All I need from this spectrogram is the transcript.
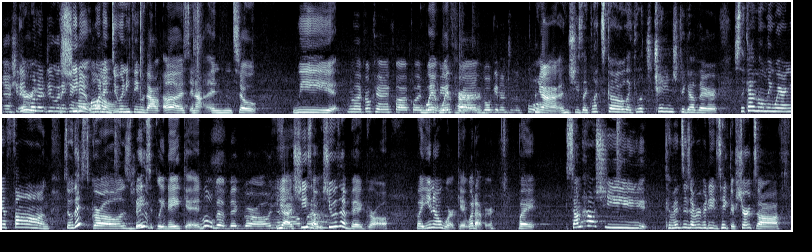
Yeah, she didn't er, want to do anything. she didn't want to do anything without us. And I, and so we We're like, okay, fuck, like Went we'll with a friend, her. We'll get into the pool. Yeah, and she's like, "Let's go, like let's change together." She's like, "I'm only wearing a thong." So this girl is She- basically a naked. little bit big girl. Yeah, know, she's but- a she was a big girl, but you know, work it, whatever. But somehow she convinces everybody to take their shirts off,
